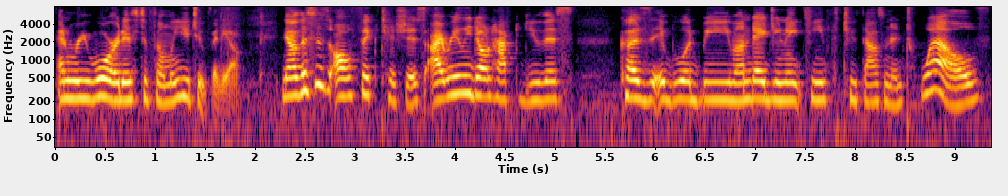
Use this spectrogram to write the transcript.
and reward is to film a YouTube video. Now, this is all fictitious. I really don't have to do this because it would be Monday, June 18th, 2012.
